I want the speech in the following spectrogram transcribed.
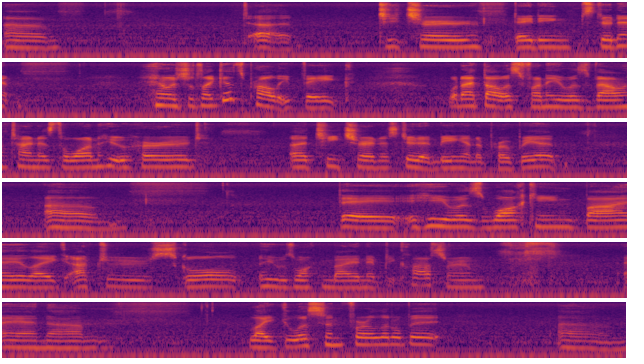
Um, uh, teacher dating student. And it was just like, it's probably fake. What I thought was funny was Valentine is the one who heard a teacher and a student being inappropriate. Um, they he was walking by like after school he was walking by an empty classroom and um, like listened for a little bit um,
